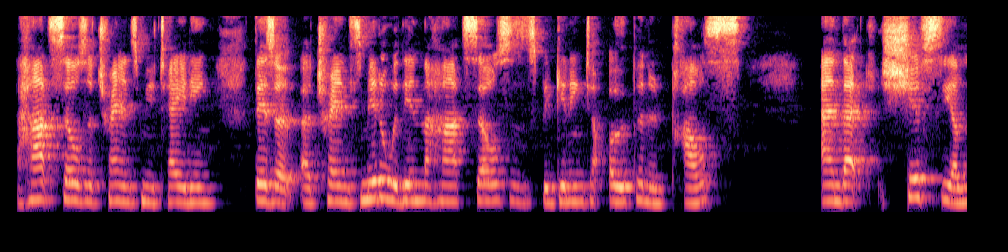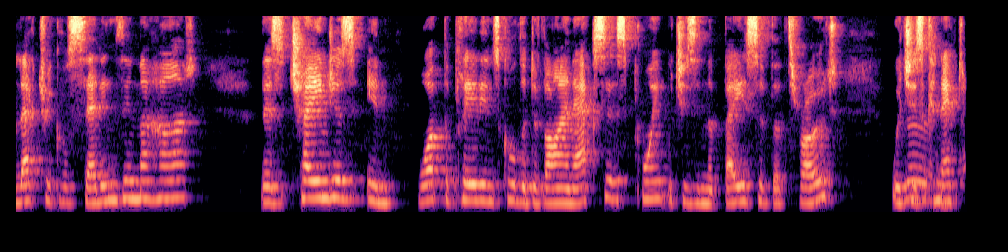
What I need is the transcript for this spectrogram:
The heart cells are transmutating. There's a, a transmitter within the heart cells that's beginning to open and pulse. And that shifts the electrical settings in the heart. There's changes in what the Pleiadians call the divine access point, which is in the base of the throat, which mm. is connected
